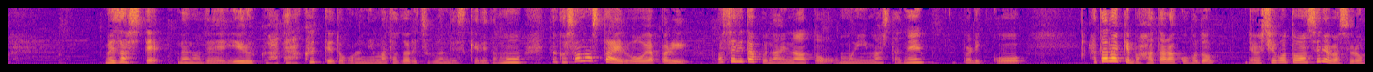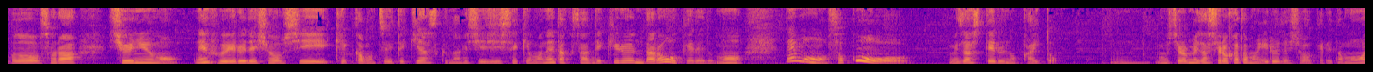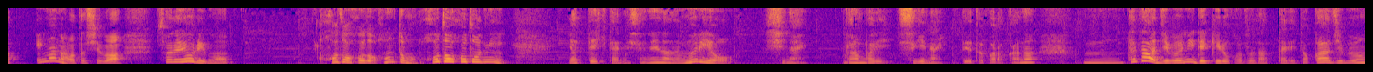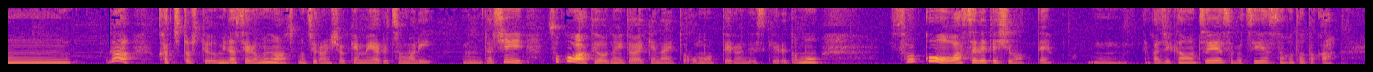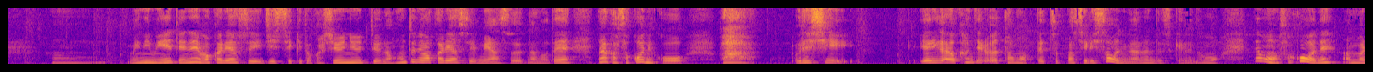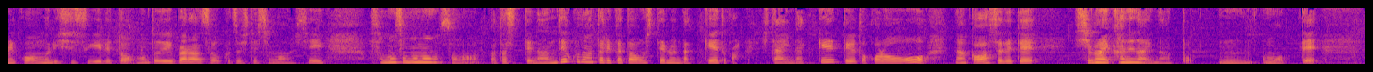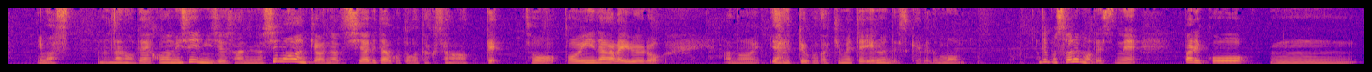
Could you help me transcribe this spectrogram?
目指してなので緩く働くっていうところに今たどり着くんですけれどもなんかそのスタイルをやっぱり忘れたくないなと思いましたね。やっぱりこう働けば働くほど仕事はすればするほどそら収入もね増えるでしょうし結果もついてきやすくなるし実績もねたくさんできるんだろうけれどもでもそこを目指してるのかいと、うん、もちろん目指してる方もいるでしょうけれども今の私はそれよりもほどほど本当もほどほどにやっていきたいんですよね。なので無理をしない。頑張りすぎないっていうところかな。うん、ただ自分にできることだったりとか自分が価値として生み出せるものはもちろん一生懸命やるつもり、だしそこは手を抜いてはいけないと思ってるんですけれどもそこを忘れてしまって、うん、なんか時間を費やせば費やすほどとか、うん、目に見えてね分かりやすい実績とか収入っていうのは本当に分かりやすい目安なのでなんかそこにこうわあ嬉しいやりがいを感じると思って突っ走りそうになるんですけれどもでもそこをねあんまりこう無理しすぎると本当にバランスを崩してしまうしそもそものその私って何でこの当たり方をしてるんだっけとかしたいんだっけっていうところをなんか忘れてしまいかねないなと、うん、思っています。なのでこの2023年の下半期はね私やりたいことがたくさんあってそうと言いながらいろいろあのやるっていうことは決めているんですけれどもでもそれもですねぱりこううん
